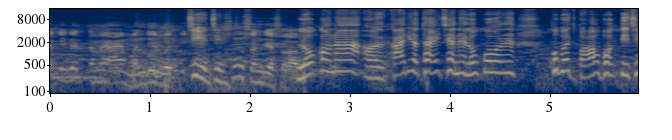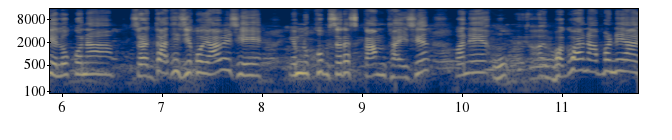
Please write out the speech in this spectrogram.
હકીકત તમે આ મંદિર વતી જી, જી. શું સંદેશો લોકોના કાર્ય થાય છે અને લોકોને ખૂબ જ ભાવભક્તિ છે. લોકોના શ્રદ્ધાથી જે કોઈ આવે છે એમનું ખૂબ સરસ કામ થાય છે. અને ભગવાન આપણને આ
